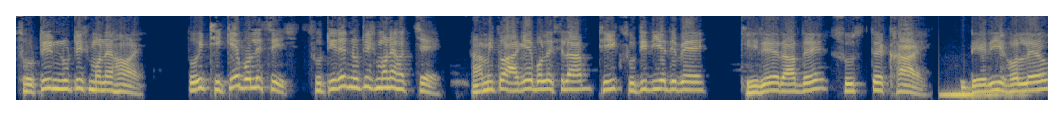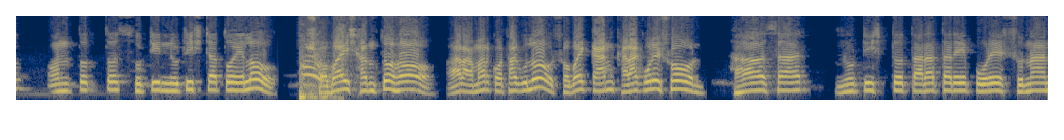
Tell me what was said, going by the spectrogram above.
ছুটির নোটিশ মনে হয়। তুই ঠিকই বলেছিস ছুটির নোটিশ মনে হচ্ছে। আমি তো আগে বলেছিলাম ঠিক ছুটি দিয়ে দিবে। ধীরে রাধে সুস্থে খায়। দেরি হলেও অন্তত ছুটির নোটিশটা তো এলো। সবাই শান্ত হ, আর আমার কথাগুলো সবাই কান খাড়া করে শোন। হ্যাঁ স্যার, নোটিশ তো তাড়াতাড়ি পড়ে শোনান।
